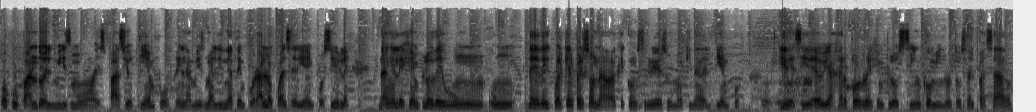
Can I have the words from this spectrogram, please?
ocupando el mismo espacio-tiempo en la misma línea temporal, lo cual sería imposible. Dan el ejemplo de un, un de, cualquier persona que construye su máquina del tiempo y decide viajar, por ejemplo, cinco minutos al pasado.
